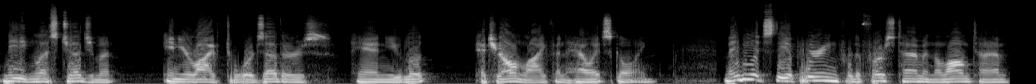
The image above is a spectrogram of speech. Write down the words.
needing less judgment in your life towards others and you look at your own life and how it's going. Maybe it's the appearing for the first time in a long time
